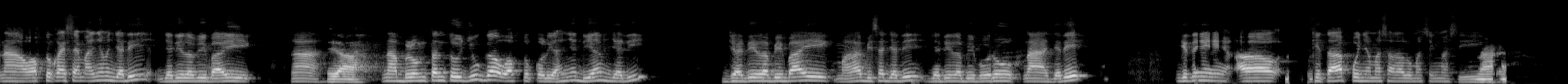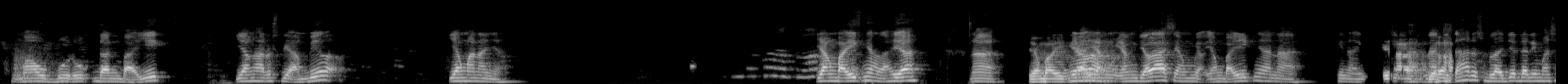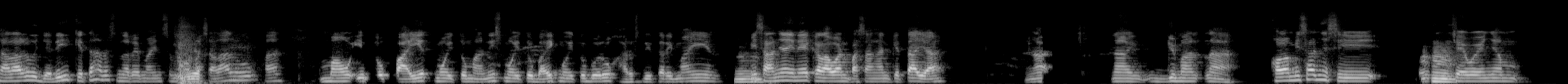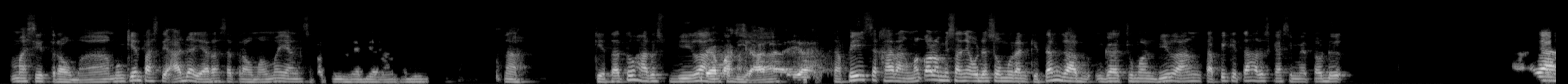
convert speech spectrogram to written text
nah waktu ke SMA-nya menjadi jadi lebih baik nah ya, Nah, belum tentu juga waktu kuliahnya dia menjadi jadi lebih baik, malah bisa jadi jadi lebih buruk. Nah, jadi gitu nih, eh, kita punya masa lalu masing-masing. Nah. Mau buruk dan baik, yang harus diambil yang mananya? Yang baiknya lah ya. Nah, yang baiknya ya, lah. yang yang jelas yang yang baiknya. Nah, nah, Ya, Nah, jelas. kita harus belajar dari masa lalu. Jadi kita harus neremain semua Iya. masa lalu, kan. Mau itu pahit, mau itu manis, mau itu baik, mau itu buruk harus diterimain. Hmm, Misalnya ini kelawan pasangan kita ya. Nah, nah gimana? Nah, kalau misalnya si hmm, ceweknya masih trauma, mungkin pasti ada ya rasa trauma mah yang seperti Nana bilang tadi. Nah, kita tuh harus bilang ya ke dia, ada ya. tapi sekarang mah kalau misalnya udah seumuran kita nggak nggak cuman bilang, tapi kita harus kasih metode. Ya,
